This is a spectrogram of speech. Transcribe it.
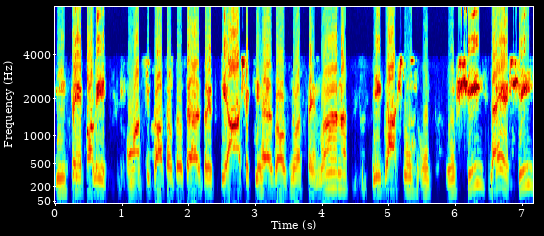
em tempo ali, uma situação que você que acha que resolve numa semana e gasta um, um, um X, né? X.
